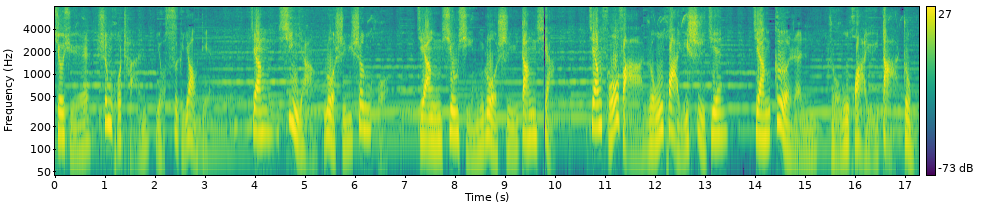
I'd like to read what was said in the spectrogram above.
修学生活禅有四个要点将信仰落实于生活将修行落实于当下将佛法融化于世间将个人融化于大众。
